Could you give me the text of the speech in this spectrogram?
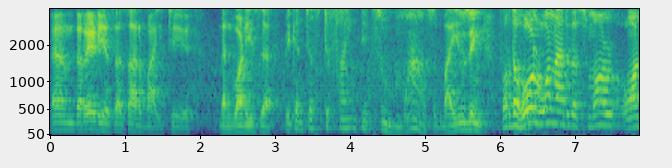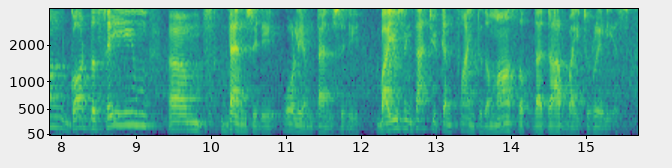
um, the radius as r by 2 then what is uh, we can just find its mass by using for the whole one and the small one got the same um, density volume density. By using that you can find to the mass of that 2 radius.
